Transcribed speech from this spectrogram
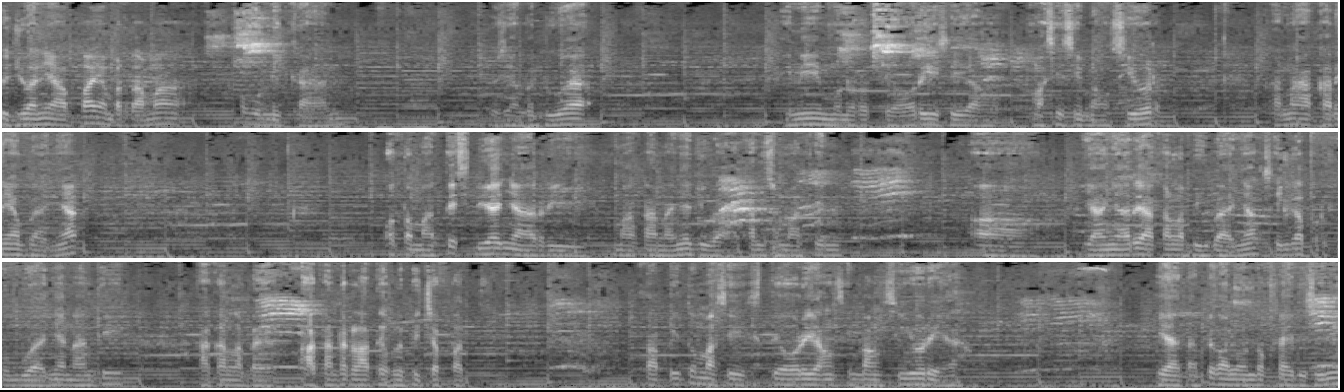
Tujuannya apa? Yang pertama keunikan. Terus yang kedua ini menurut teori sih yang masih simpang siur karena akarnya banyak otomatis dia nyari makanannya juga akan semakin uh, yang nyari akan lebih banyak sehingga pertumbuhannya nanti akan lebih akan relatif lebih cepat. Tapi itu masih teori yang simpang siur ya. Ya tapi kalau untuk saya di sini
